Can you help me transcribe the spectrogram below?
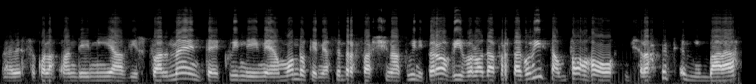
adesso con la pandemia virtualmente, quindi è un mondo che mi ha sempre affascinato, quindi però viverlo da protagonista un po' sinceramente mi imbarazza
